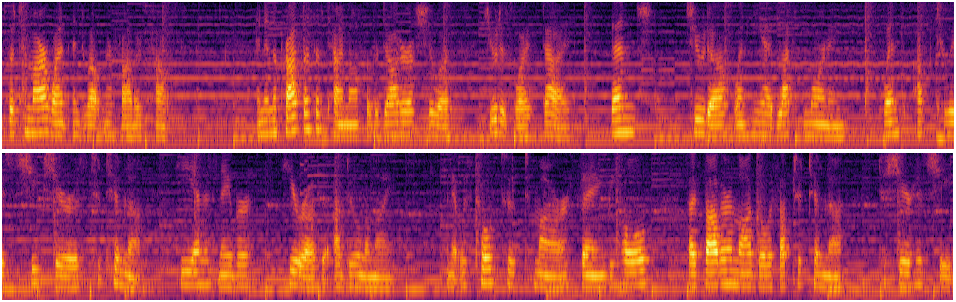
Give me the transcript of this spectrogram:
So Tamar went and dwelt in her father's house. And in the process of time also the daughter of Shua, Judah's wife, died. Then Judah, when he had left mourning, went up to his sheep shearers to Timnah, he and his neighbor Hira the Adullamite. And it was told to Tamar, saying, Behold, thy father in law goeth up to Timnah to shear his sheep.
